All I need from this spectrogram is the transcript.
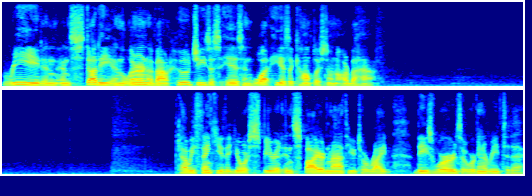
read and, and study and learn about who Jesus is and what he has accomplished on our behalf. God, we thank you that your Spirit inspired Matthew to write these words that we're going to read today.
